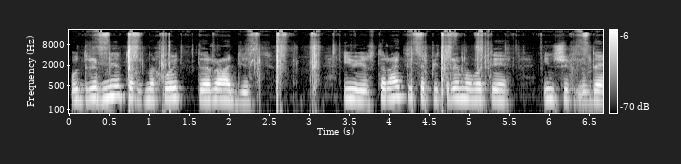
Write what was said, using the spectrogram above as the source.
У дрібницях знаходьте радість і старайтеся підтримувати інших людей.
